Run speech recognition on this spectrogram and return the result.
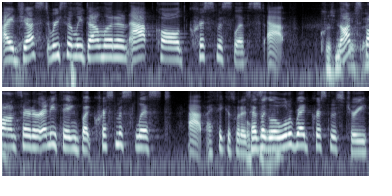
I just recently downloaded an app called Christmas List app. Christmas Not List app? sponsored or anything, but Christmas List app. I think is what it is. It has like a little red Christmas tree.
